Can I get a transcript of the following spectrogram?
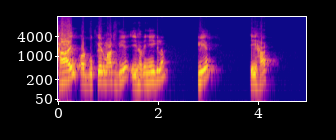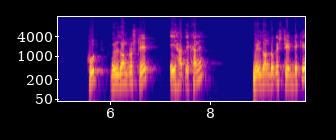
থাই আর বুকের মাঝ দিয়ে এইভাবে নিয়ে গেলাম। ক্লিয়ার এই হাত ফুট মেরুদণ্ড স্ট্রেট এই হাত এখানে। মেরুদণ্ডকে স্ট্রেট ডেকে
